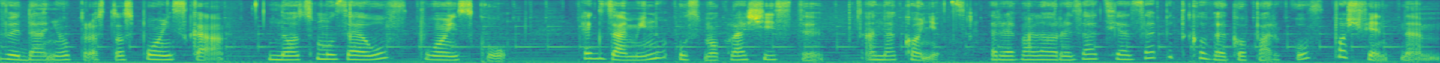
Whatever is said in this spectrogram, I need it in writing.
wydaniu prosto z Płońska. Noc muzeów w Płońsku. Egzamin ósmoklasisty. A na koniec rewaloryzacja zabytkowego parku w Poświętnem.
